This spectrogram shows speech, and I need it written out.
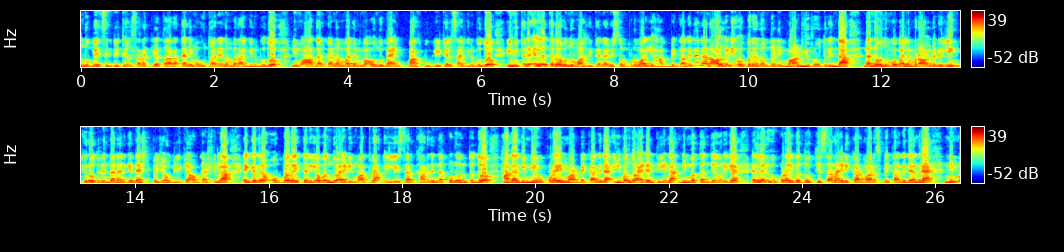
ಒಂದು ಬೇಸಿಕ್ ಡೀಟೇಲ್ಸ್ ಅನ್ನ ಕೇಳ್ತಾ ಇರತ್ತೆ. ನಿಮ್ಮ ಉತ್ತಾರೆ ನಂಬರ್ ಆಗಿರ್ಬೋದು, ನಿಮ್ಮ ಆಧಾರ್ ಕಾರ್ಡ್ ನಂಬರ್ ನಿಮ್ಮ ಒಂದು ಬ್ಯಾಂಕ್ ಪಾಸ್ಬುಕ್ ಡೀಟೇಲ್ಸ್ ಆಗಿರ್ಬೋದು, ಇನ್ನಿತರ ಎಲ್ಲ ತರ ಒಂದು ಮಾಹಿತಿಯನ್ನು ನೀವು ಸಂಪೂರ್ಣವಾಗಿ ಹಾಕಬೇಕಾಗಿದೆ ನಾನು ಆಲ್ರೆಡಿ ಒಬ್ಬರ ನೋಂದಣಿ ಮಾಡಿರೋದ್ರಿಂದ, ನನ್ನ ಒಂದು ಮೊಬೈಲ್ ನಂಬರ್ ಆಲ್ರೆಡಿ ಲಿಂಕ್ ಇರೋದ್ರಿಂದ ನನಗೆ ನೆಕ್ಸ್ಟ್ ಪೇಜ್ ಹೋಗ್ಲಿಕ್ಕೆ ಅವಕಾಶ ಇಲ್ಲ. ಯಾಕೆಂದ್ರೆ ಒಬ್ಬ ರೈತರಿಗೆ ಒಂದು ಐಡಿ ಮಾತ್ರ ಇಲ್ಲಿ ಸರ್ಕಾರದಿಂದ ಕೊಡುವಂತದ್ದು ಹಾಗಾಗಿ ನೀವು ಕೂಡ ಏನ್ ಮಾಡಬೇಕಾಗಿದೆ, ಈ ಒಂದು ಐಡೆಂಟಿಟಿಯನ್ನ ನಿಮ್ಮ ತಂದೆಯವರಿಗೆ ಎಲ್ಲರಿಗೂ ಕೂಡ ಇವತ್ತು ಕಿಸಾನ್ ಐಡಿ ಕಾರ್ಡ್ ಮಾಡಿಸಬೇಕಾಗಿದೆ ಅಂದ್ರೆ ನಿಮ್ಮ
